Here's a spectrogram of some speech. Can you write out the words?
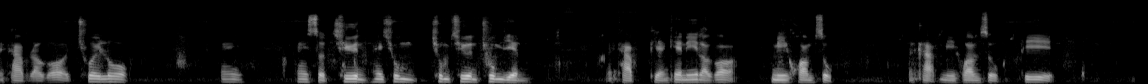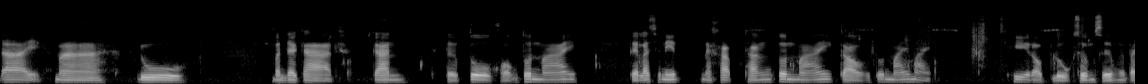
นะครับ เราก็ช่วยโลกให้ให้สดชื่นให้ชุ่มชุ่มชื่น ชุ่มเย็นนะครับ เพียงแค่นี้เราก็มีความสุขนะครับ มีความสุขที่ได้มาดูบรรยากาศการเติบโตของต้นไม้ แต่ละชนิดนะครับ ทั้งต้นไม้เก่าต้นไม้ใหม่ ที่เราปลูกเสริมๆกันไป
